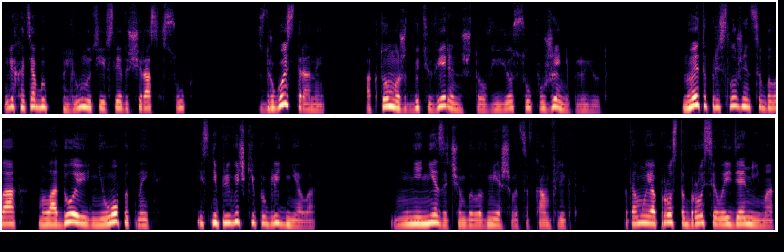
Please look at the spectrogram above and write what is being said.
Или хотя бы плюнуть ей в следующий раз в суп. С другой стороны, а кто может быть уверен, что в ее суп уже не плюют? но эта прислужница была молодой, неопытной и с непривычки побледнела. Мне незачем было вмешиваться в конфликт, потому я просто бросила, идя мимо.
